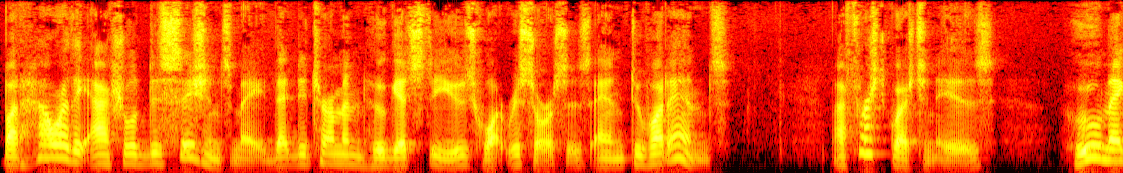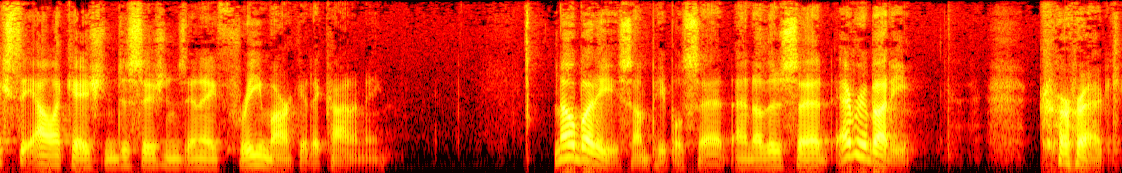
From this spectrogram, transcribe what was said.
But how are the actual decisions made that determine who gets to use what resources and to what ends? My first question is, who makes the allocation decisions in a free market economy? Nobody, some people said, and others said, everybody. Correct.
